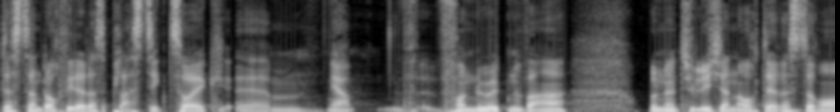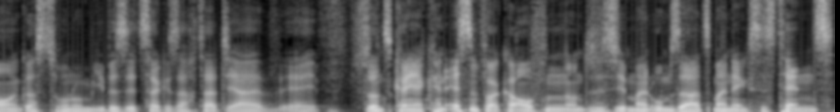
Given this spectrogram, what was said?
dass dann doch wieder das Plastikzeug ähm, ja, vonnöten war und natürlich dann auch der Restaurant- und Gastronomiebesitzer gesagt hat, ja, ey, sonst kann ich ja kein Essen verkaufen und das ist eben mein Umsatz, meine Existenz,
